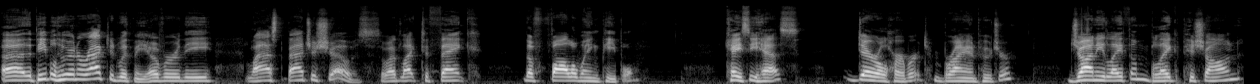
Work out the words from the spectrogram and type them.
Uh, the people who interacted with me over the last batch of shows. So I'd like to thank the following people Casey Hess, Daryl Herbert, Brian Poocher, Johnny Latham, Blake Pichon,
